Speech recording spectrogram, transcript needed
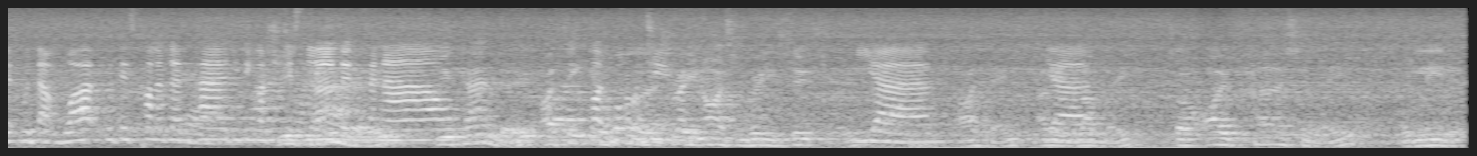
would that work with this coloured length hair? Do you think I should You just can leave it for now? You can do. I think Like, what would you looks really rec- nice and really suits you. Yeah. I think. I think Yeah. it's lovely. So I personally would leave it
